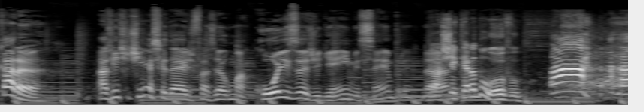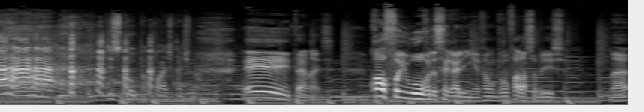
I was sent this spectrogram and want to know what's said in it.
Cara, a gente tinha essa ideia de fazer alguma coisa de game sempre, né? Eu achei que era do ovo. Ah! Desculpa, pode continuar. Eita, nós. Qual foi o ovo dessa galinha? Vamos, vamos falar sobre isso, né?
